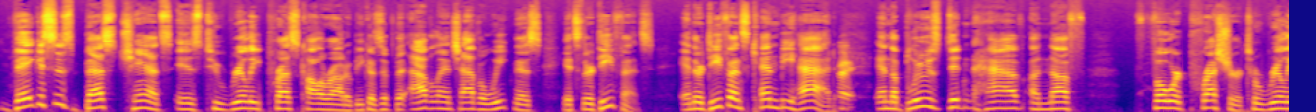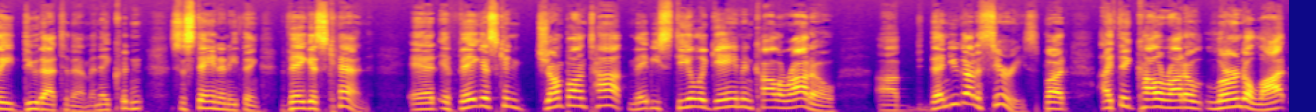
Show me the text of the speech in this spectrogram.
Vegas's best chance is to really press Colorado because if the Avalanche have a weakness, it's their defense. And their defense can be had. Right. And the Blues didn't have enough forward pressure to really do that to them and they couldn't sustain anything. Vegas can. And if Vegas can jump on top, maybe steal a game in Colorado, uh, then you got a series. But I think Colorado learned a lot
